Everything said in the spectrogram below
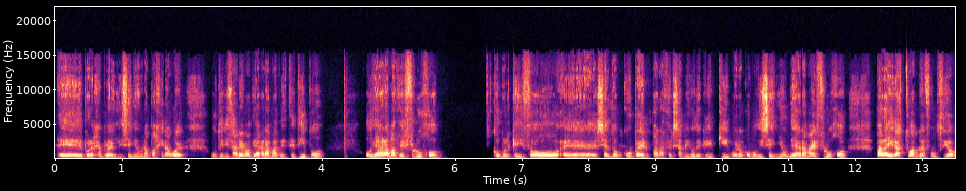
eh, por ejemplo, el diseño de una página web, utilizaremos diagramas de este tipo o diagramas de flujo como el que hizo eh, Sheldon Cooper para hacerse amigo de Kripke, bueno, como diseñó un diagrama de flujo para ir actuando en función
